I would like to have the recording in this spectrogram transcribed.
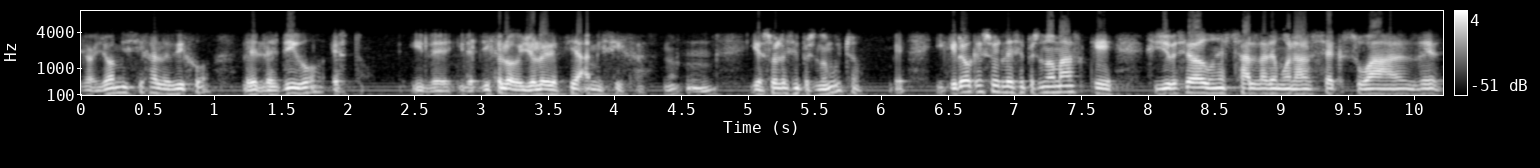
yo yo a mis hijas les dijo, les, les digo esto. Y, le- y les dije lo que yo le decía a mis hijas, ¿no? Mm. Y eso les impresionó mucho. Y creo que eso les impresionó más que si yo hubiese dado una charla de moral sexual, de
